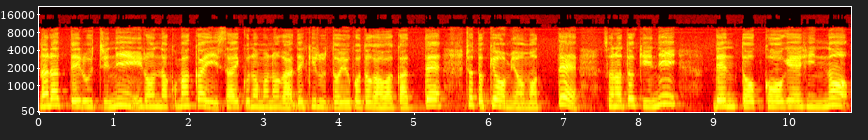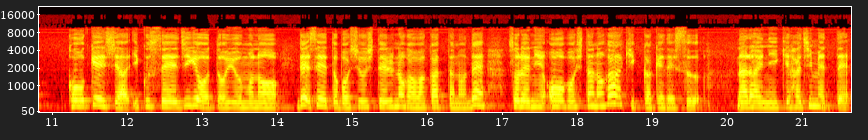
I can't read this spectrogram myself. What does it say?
習っているうちにいろんな細かい細工のものができるということが分かってちょっと興味を持ってその時に伝統工芸品の後継者育成事業というもので生徒募集しているのが分かったのでそれに応募したのがきっかけです。習いに行き始めて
